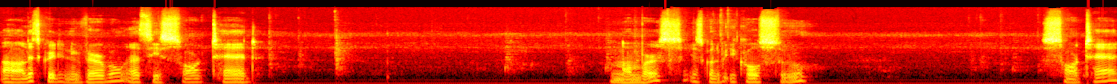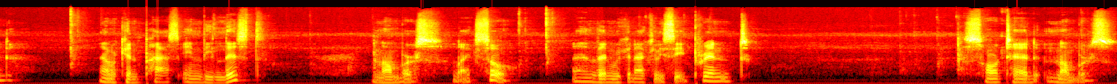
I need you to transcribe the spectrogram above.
Uh, let's create a new variable. Let's say sorted numbers is going to be equals to sorted. And we can pass in the list numbers like so. And then we can actually say print sorted numbers.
